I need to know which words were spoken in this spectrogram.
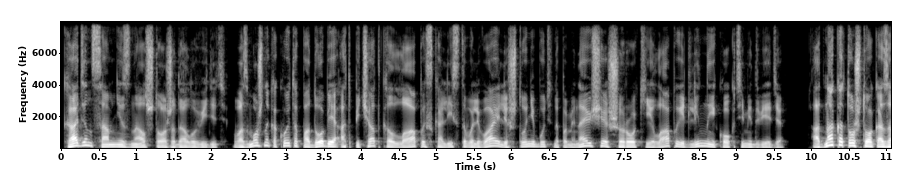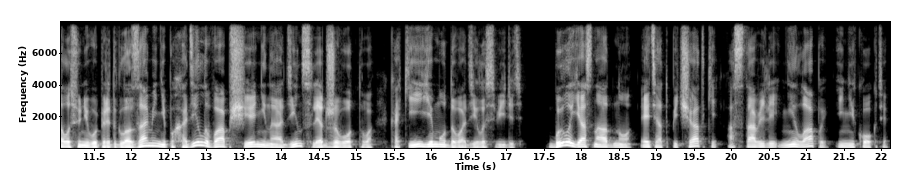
Кадин сам не знал, что ожидал увидеть. Возможно, какое-то подобие отпечатка лапы скалистого льва или что-нибудь, напоминающее широкие лапы и длинные когти медведя. Однако то, что оказалось у него перед глазами, не походило вообще ни на один след животного, какие ему доводилось видеть. Было ясно одно – эти отпечатки оставили ни лапы и ни когти.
